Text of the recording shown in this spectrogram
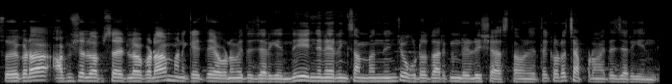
సో ఇక్కడ అఫీషియల్ వెబ్సైట్లో కూడా మనకైతే ఇవ్వడం అయితే జరిగింది. ఇంజనీరింగ్ సంబంధించి ఒకటో తారీఖున రిలీజ్ చేస్తామని అయితే కూడా చెప్పడం అయితే జరిగింది.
